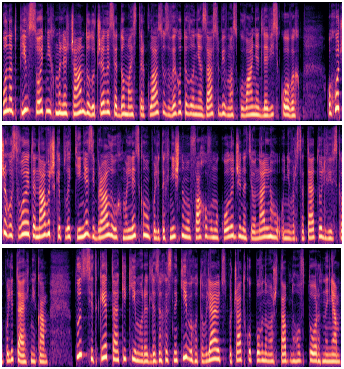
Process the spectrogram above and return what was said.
Понад півсотні хмельничан долучилися до майстер-класу з виготовлення засобів маскування для військових. Охочих освоїти навички плетіння зібрали у Хмельницькому політехнічному фаховому коледжі Національного університету Львівська політехніка. Тут сітки та кікімори для захисників виготовляють з початку повномасштабного вторгнення.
